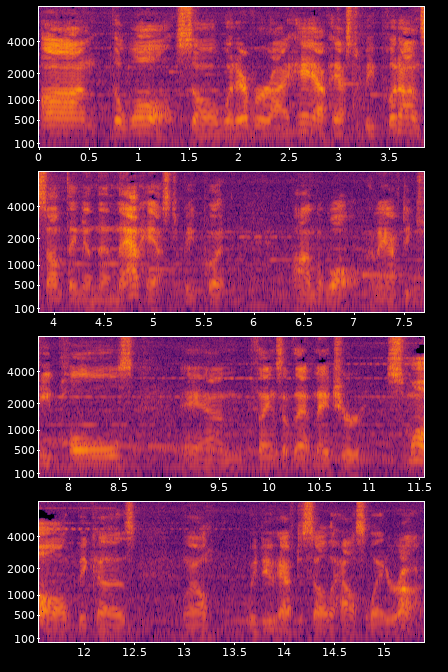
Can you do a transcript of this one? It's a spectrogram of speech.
on the wall. So whatever I have has to be put on something and then that has to be put on the wall. And I have to keep holes and things of that nature small because, well, we do have to sell the house later on.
